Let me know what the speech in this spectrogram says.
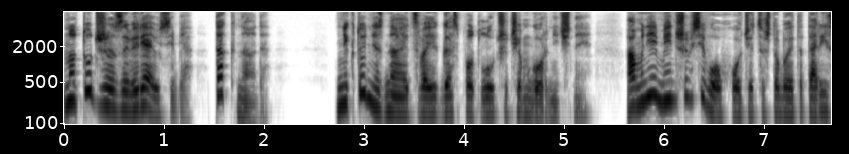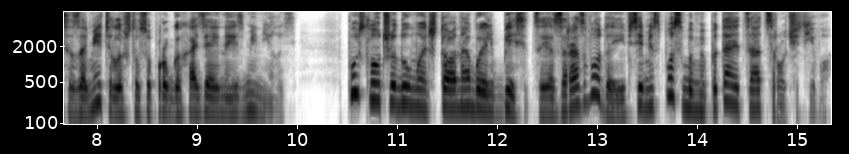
Но тут же заверяю себя, так надо. Никто не знает своих господ лучше, чем горничные. А мне меньше всего хочется, чтобы эта Тариса заметила, что супруга хозяина изменилась. Пусть лучше думает, что Аннабель бесится из-за развода и всеми способами пытается отсрочить его.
